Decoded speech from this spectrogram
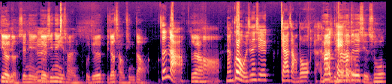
第二个先天嗯。对先天遗传，我觉得比较常听到。真的啊，对啊，哦，难怪我那些家长都很他难配合。他他这边写说，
